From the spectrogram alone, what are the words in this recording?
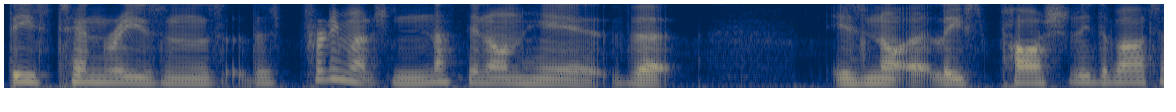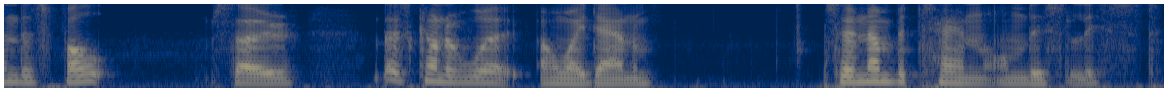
these 10 reasons, there's pretty much nothing on here that is not at least partially the bartender's fault. So let's kind of work our way down them. So, number 10 on this list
